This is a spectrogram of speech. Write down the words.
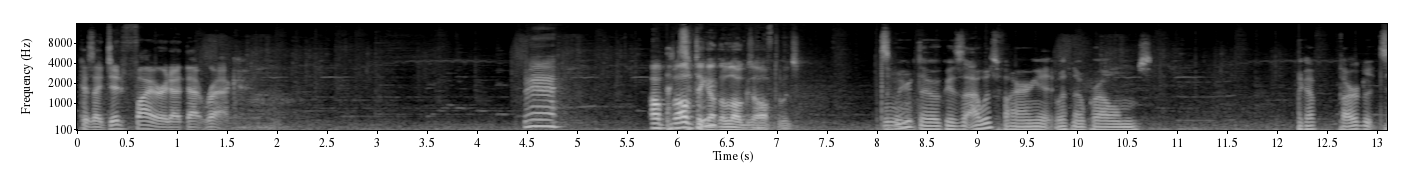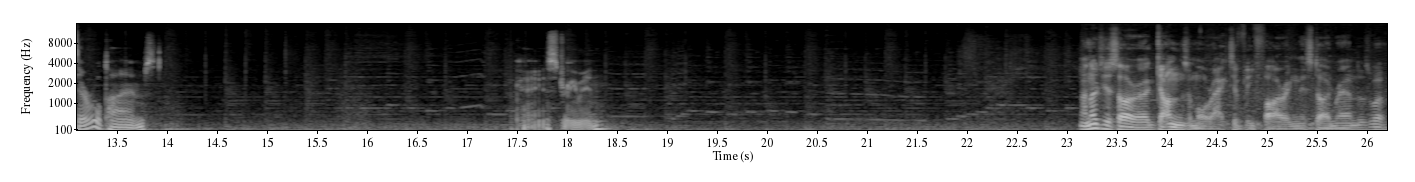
because I did fire it at that wreck. Yeah. I'll, I'll dig weird. up the logs afterwards. It's weird though, because I was firing it with no problems. Like I've fired it several times. Okay, streaming. I noticed our uh, guns are more actively firing this time round as well.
